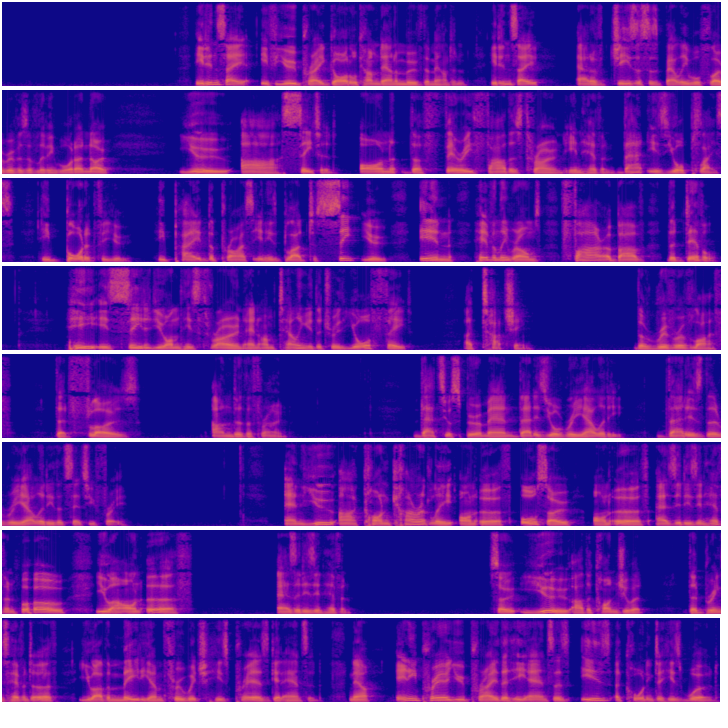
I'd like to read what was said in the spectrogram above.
He didn't say, If you pray, God will come down and move the mountain. He didn't say, out of Jesus' belly will flow rivers of living water. No, you are seated on the very Father's throne in heaven. That is your place. He bought it for you. He paid the price in his blood to seat you in heavenly realms far above the devil. He is seated you on his throne, and I'm telling you the truth, your feet are touching the river of life that flows under the throne. That's your spirit, man. That is your reality. That is the reality that sets you free. And you are concurrently on earth, also on earth as it is in heaven. Whoa, you are on earth as it is in heaven. So you are the conduit that brings heaven to earth. You are the medium through which his prayers get answered. Now, any prayer you pray that he answers is according to his word.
